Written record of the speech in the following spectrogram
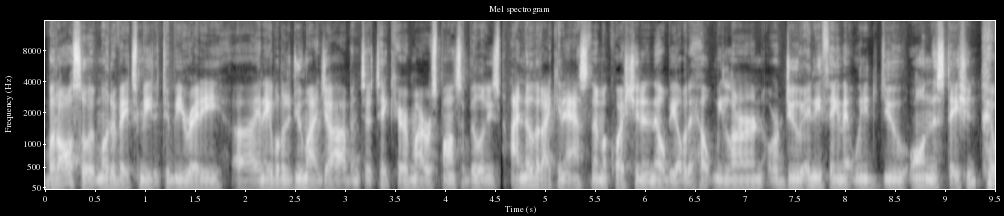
but also it motivates me to be ready uh, and able to do my job and to take care of my responsibilities. I know that I can ask them a question and they'll be able to help me learn or do anything that we need to do on the station.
